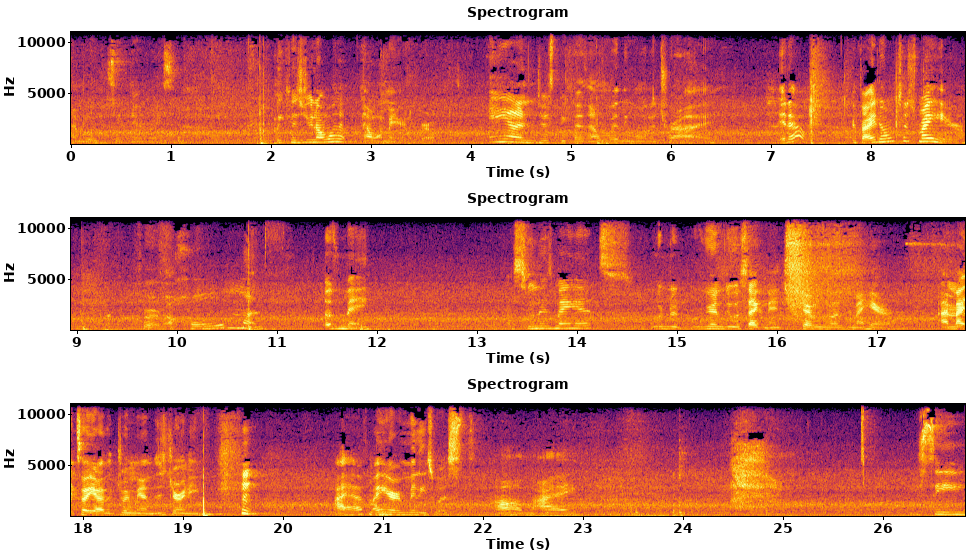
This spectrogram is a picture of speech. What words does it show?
I'm going to take their advice. Because you know what? I want married a girl. And just because I really want to try it out. If I don't touch my hair for a whole month of May, as soon as May hits, we're, we're going to do a segment. Kevin's going to do my hair I might tell y'all to join me on this journey. I have my hair in mini twist. Um, I, you see,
